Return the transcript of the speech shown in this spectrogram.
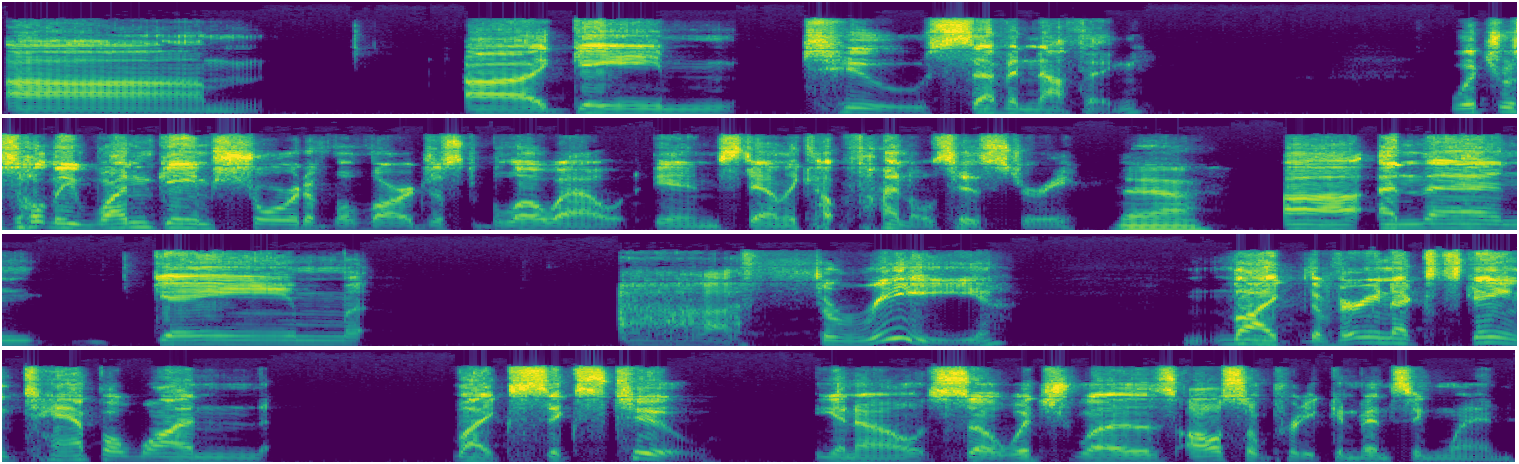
um, uh, game two, seven nothing, which was only one game short of the largest blowout in Stanley Cup Finals history. Yeah. Uh, and then game uh, three, like the very next game, Tampa won like six two. You know, so which was also pretty convincing win.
